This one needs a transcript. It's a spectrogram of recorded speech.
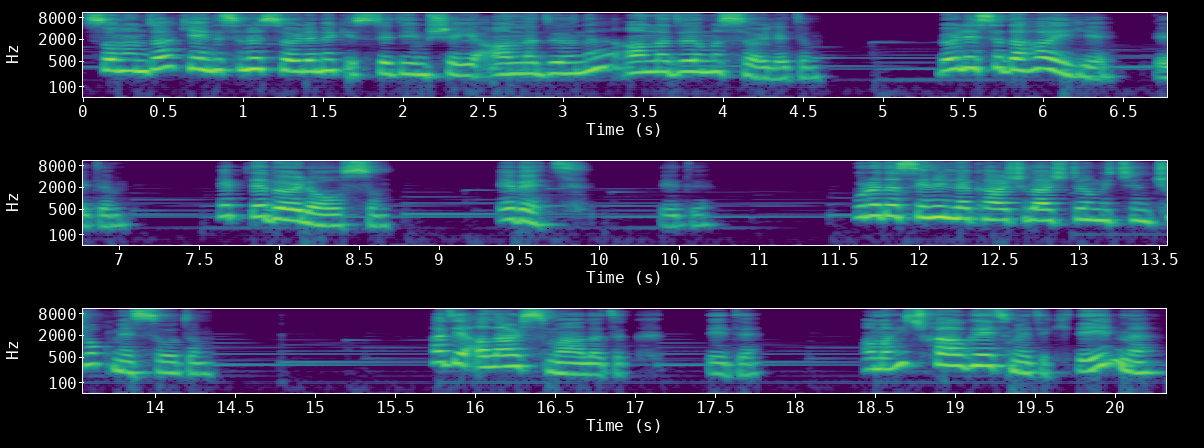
Sonunda kendisine söylemek istediğim şeyi anladığını, anladığımı söyledim. Böylesi daha iyi, dedim. Hep de böyle olsun. Evet, dedi. Burada seninle karşılaştığım için çok mesudum. Hadi alarsmağladık, dedi. Ama hiç kavga etmedik, değil mi?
